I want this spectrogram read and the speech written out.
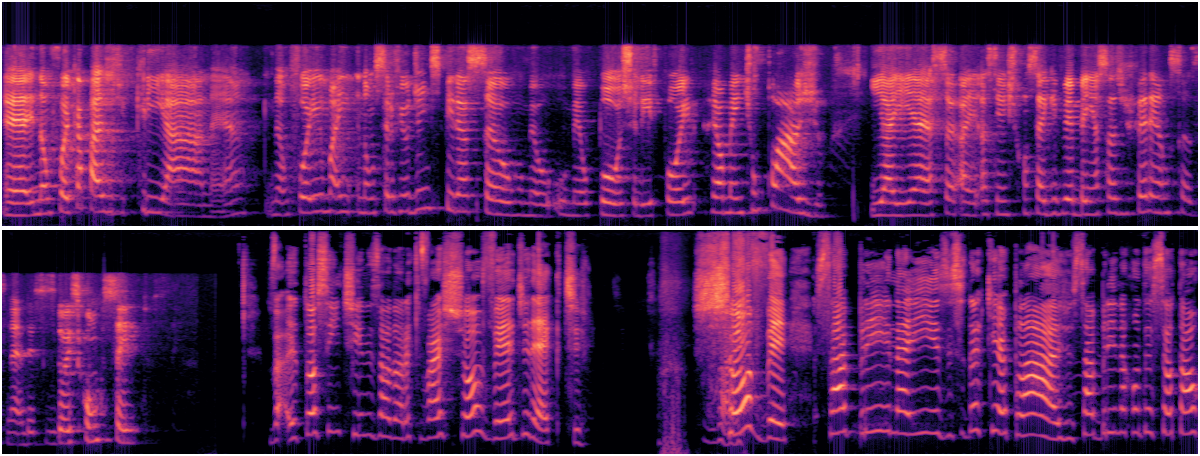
é, não foi capaz de criar, né? Não foi uma, não serviu de inspiração o meu, o meu post, ele foi realmente um plágio. E aí essa, assim a gente consegue ver bem essas diferenças, né? Desses dois conceitos. Eu tô sentindo, Isadora, que vai chover direct. Chover. Sabrina, Isa, isso daqui é plágio. Sabrina, aconteceu tal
